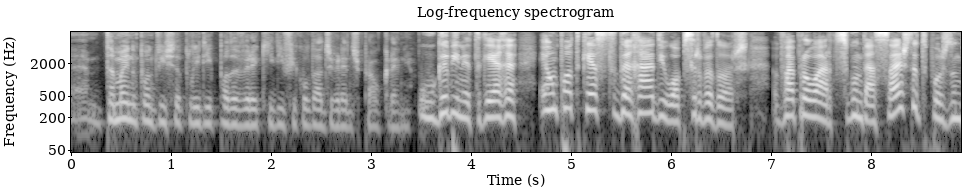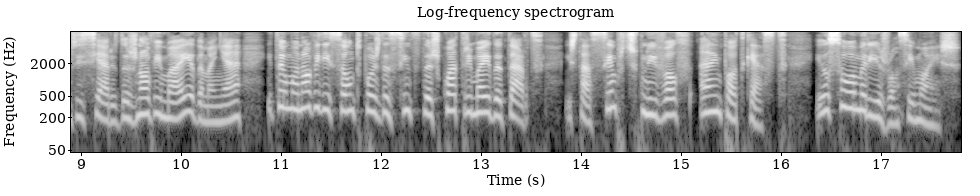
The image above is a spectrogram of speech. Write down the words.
um, também do ponto de vista político pode haver aqui dificuldades grandes para a Ucrânia. O Gabinete de Guerra é um podcast da Rádio Observador. Vai para o ar de segunda a sexta, depois do noticiário das nove e meia da manhã e tem uma nova edição depois da síntese das quatro e meia da tarde. Está sempre disponível em podcast. Eu sou a Maria João Simões.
